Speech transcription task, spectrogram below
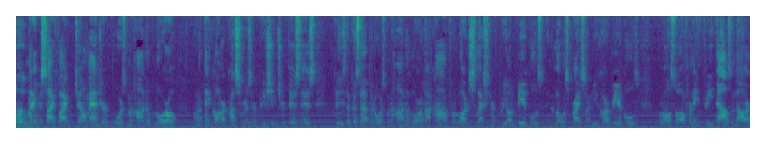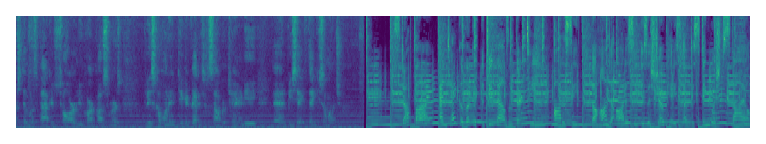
Hello, my name is Sci-Fi, General Manager of Ourisman Honda of Laurel. I want to thank all our customers and appreciate your business. Please look us up at ourismanhondalaurel.com for a large selection of pre-owned vehicles and the lowest price on new car vehicles. We're also offering a $3,000 stimulus package to all our new car customers. Please come on in and take advantage of this opportunity and be safe. Thank you so much. Stop by and take a look at the 2013 Odyssey. The Honda Odyssey is a showcase of distinguished style,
